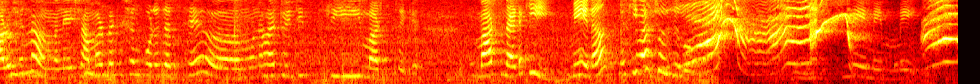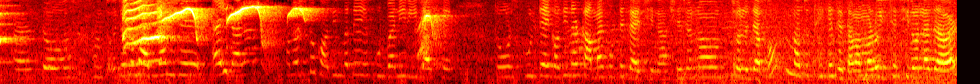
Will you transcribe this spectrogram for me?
আরও না মানে সামার ভ্যাকেশন পড়ে যাচ্ছে মনে হয় টোয়েন্টি থ্রি মার্চ থেকে। মার্চ না, এটা কি? মে না? না কি মাস চলছে মে মে মে। তো তো ওই জন্য ভাবলাম যে, এই দাঁড়া তো কদিন বাদে কুরবানির ঈদ আছে, তো ওর স্কুলটা কদিন আর কামাই করতে চাইছি না, সেজন্য চলে যাব। নয়তো থেকে যেতাম, আমারও ইচ্ছে ছিল না যাওয়ার।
